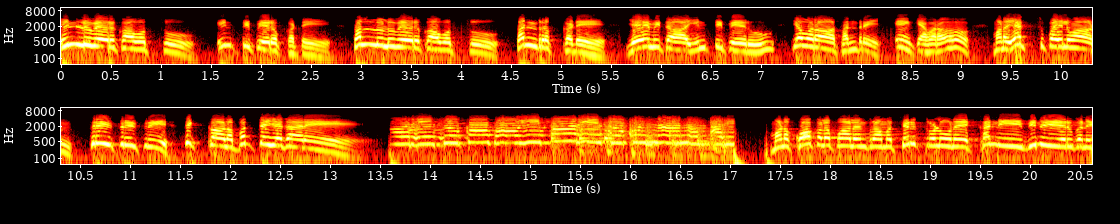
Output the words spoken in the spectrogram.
ఇండ్లు వేరు కావచ్చు ఇంటి పేరొక్కటే తల్లులు వేరు కావచ్చు తండ్రొక్కడే. ఏమిటా ఇంటి పేరు? ఎవరా తండ్రి? ఇంకెవరో? మన ఎక్స్ పైల్వాన్ శ్రీ శ్రీ శ్రీ చిక్కాల బొద్దయ్య గారే. మన కోకలపాలెం గ్రామ చరిత్రలోనే కని విని ఎరుగని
